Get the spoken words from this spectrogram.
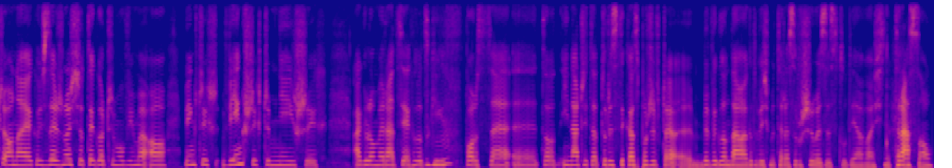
czy ona jakoś w zależności od tego, czy mówimy o większych, większych czy mniejszych aglomeracjach ludzkich mhm. w Polsce, y, to inaczej ta turystyka spożywcza y, by wyglądała, gdybyśmy teraz ruszyły ze studia właśnie trasą?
